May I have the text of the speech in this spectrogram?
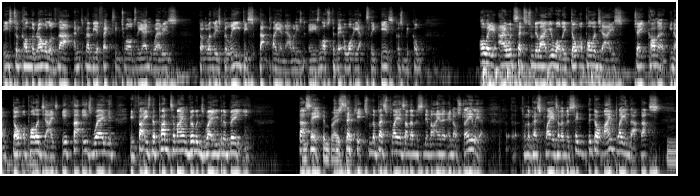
he's took on the role of that, and it's maybe affecting towards the end where he's don't know whether he's believed he's that player now, and he's and he's lost a bit of what he actually is because he's become Ollie, I would say to somebody like you, Ollie, don't apologise. Jake Connor, you know, don't apologise. If that is where you, if that is the pantomime villains where you're going to be, that's it. Embrace Just take it. It's from the best players I've ever seen in, in, Australia. Uh, From the best players I've ever seen. They don't mind playing that. That's, Hmm.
